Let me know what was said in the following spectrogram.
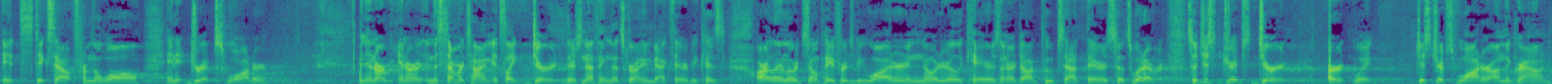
it sticks out from the wall and it drips water. And in our, in our in the summertime it's like dirt. There's nothing that's growing back there because our landlords don't pay for it to be watered and nobody really cares and our dog poops out there so it's whatever. So it just drips dirt. Or wait just drips water on the ground.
